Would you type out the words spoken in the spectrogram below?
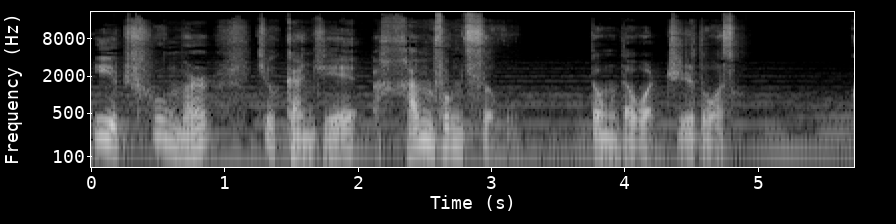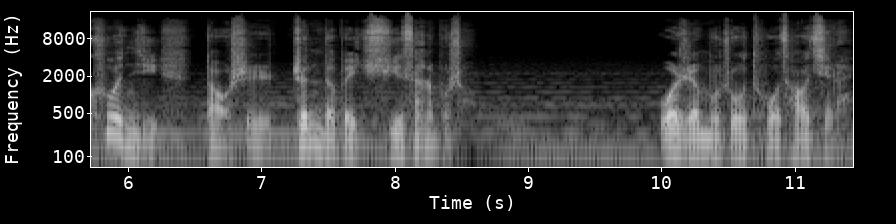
一出门就感觉寒风刺骨，冻得我直哆嗦，困意倒是真的被驱散了不少。我忍不住吐槽起来：“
